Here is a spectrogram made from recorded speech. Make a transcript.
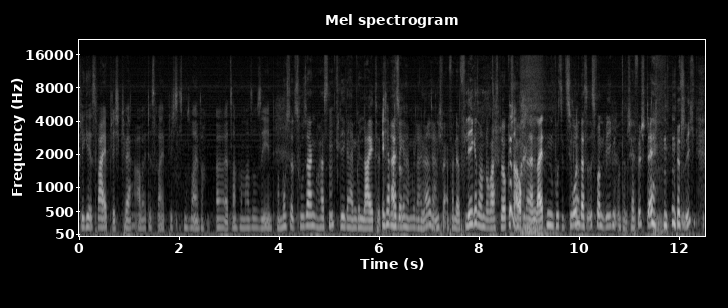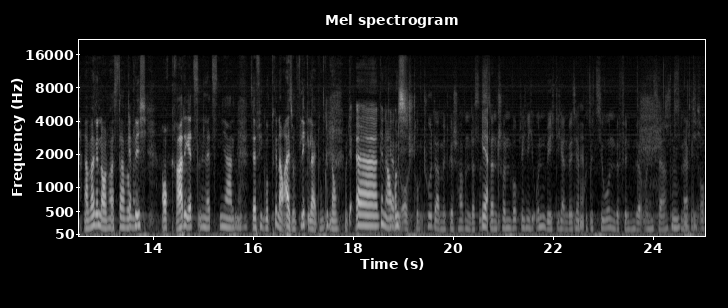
Pflege ist weiblich, Querarbeit ist weiblich. Das muss man einfach äh, jetzt einfach mal so sehen. Man muss dazu sagen, du hast ein hm? Pflegeheim geleitet. Ich habe ein also, Pflegeheim geleitet. Ja, also ja. Nicht nur einfach in der Pflege, sondern du warst wirklich genau. auch in einer leitenden Position. Genau. Das ist von wegen unter den Scheffel stellen, das Licht. Aber genau, du hast da genau. wirklich genau. auch gerade jetzt in den letzten Jahren genau. sehr viel gewuppt. Genau, also Pflegeleitung, genau. Äh, genau. Ja, und auch Struktur damit geschaffen. Das ist ja. dann schon wirklich nicht unwichtig, an welcher ja. Position befinden wir uns. Ja, das mhm, merke ich auch.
